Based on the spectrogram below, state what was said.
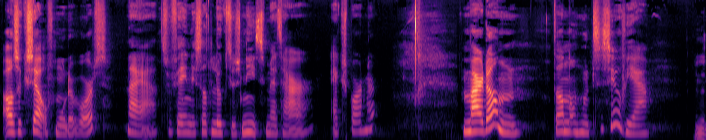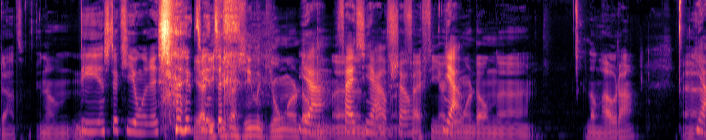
als ik zelf moeder word. Nou ja, het vervelende is dat lukt dus niet met haar ex-partner. Maar dan, dan ontmoet ze Sylvia, inderdaad. En dan, die een stukje jonger is. ja, die is 20. aanzienlijk jonger dan... Ja, eh, 15 jaar dan, of zo. eh, 15 jaar Ja. jonger dan, eh, dan Laura. Ehm, Ja.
